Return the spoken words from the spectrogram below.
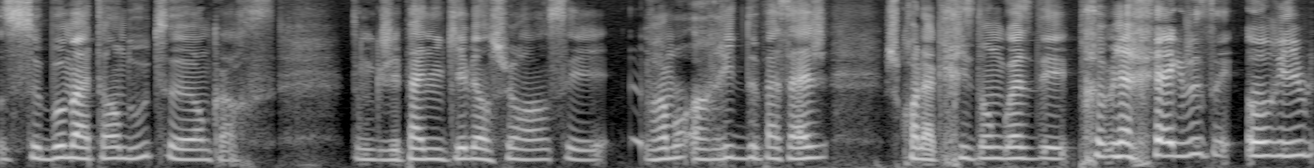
ce beau matin d'août en Corse. Donc j'ai paniqué bien sûr, hein. c'est vraiment un rite de passage. Je crois la crise d'angoisse des premières règles, c'est horrible.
